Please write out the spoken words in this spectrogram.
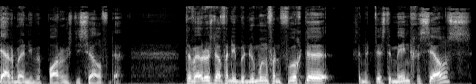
terme en die bepalinge dieselfde. Terwyl ons nou van die benoeming van voogde in 'n testament gesels,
